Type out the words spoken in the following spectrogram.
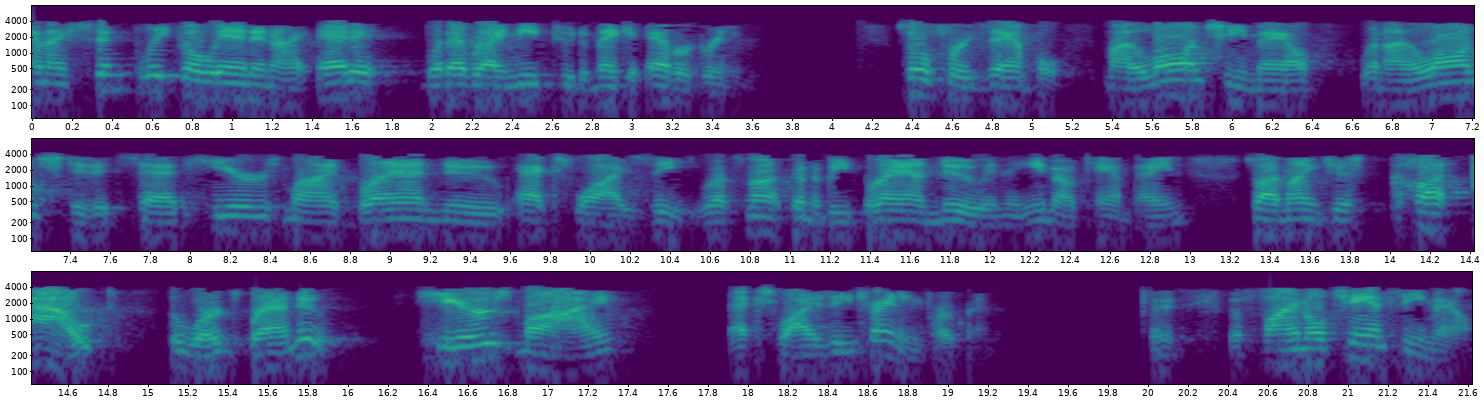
And I simply go in and I edit whatever I need to to make it evergreen. So for example, my launch email, when I launched it, it said, here's my brand new XYZ. Well, it's not going to be brand new in the email campaign. So I might just cut out the words brand new. Here's my XYZ training program. The final chance email.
